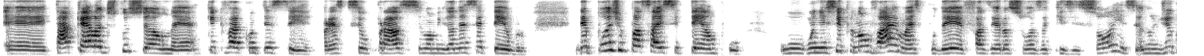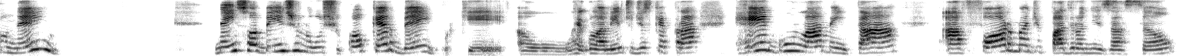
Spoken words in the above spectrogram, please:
está é, tá aquela discussão, né? O que, que vai acontecer? Parece que seu prazo, se não me engano, é setembro. Depois de passar esse tempo, o município não vai mais poder fazer as suas aquisições, eu não digo nem nem só bens de luxo, qualquer bem, porque o regulamento diz que é para regulamentar a forma de padronização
